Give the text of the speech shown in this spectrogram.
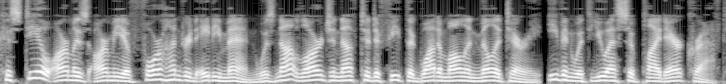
Castillo Armas' army of 480 men was not large enough to defeat the Guatemalan military, even with U.S.-supplied aircraft.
